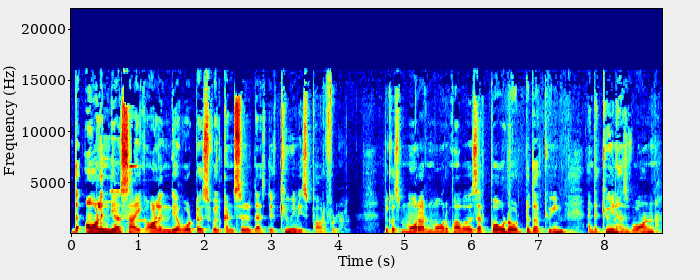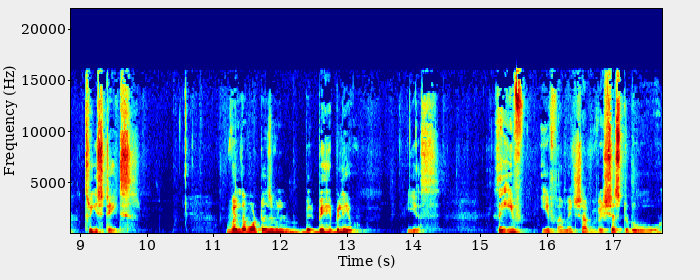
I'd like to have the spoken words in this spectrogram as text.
The all India psych, all India voters will consider that the queen is powerful because more and more powers are poured out to the queen and the queen has won three states. Will the voters will be, be, believe? Yes. See, if if Amit Shah wishes to do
